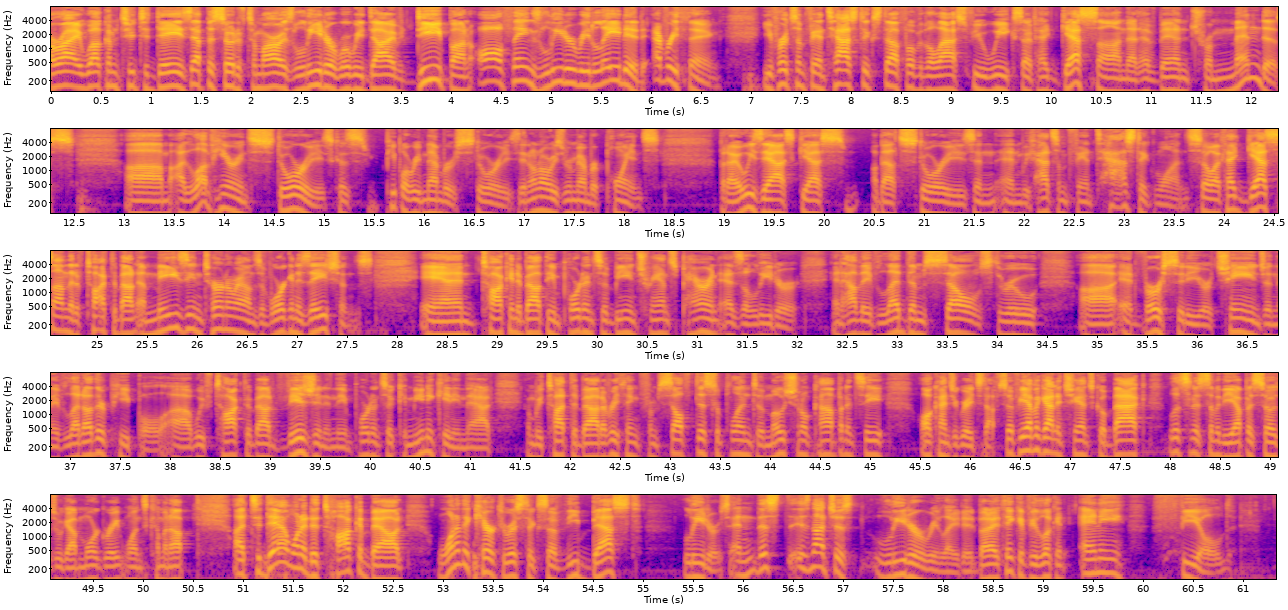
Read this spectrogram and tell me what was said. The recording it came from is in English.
All right, welcome to today's episode of Tomorrow's Leader, where we dive deep on all things leader related, everything. You've heard some fantastic stuff over the last few weeks. I've had guests on that have been tremendous. Um, I love hearing stories because people remember stories, they don't always remember points but I always ask guests about stories, and, and we've had some fantastic ones. So I've had guests on that have talked about amazing turnarounds of organizations and talking about the importance of being transparent as a leader and how they've led themselves through uh, adversity or change and they've led other people. Uh, we've talked about vision and the importance of communicating that. And we talked about everything from self discipline to emotional competency, all kinds of great stuff. So if you haven't gotten a chance, go back, listen to some of the episodes. We got more great ones coming up. Uh, today, I wanted to talk about one of the characteristics of the best leaders. And this is not just leader related, but I think if you look at any field,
